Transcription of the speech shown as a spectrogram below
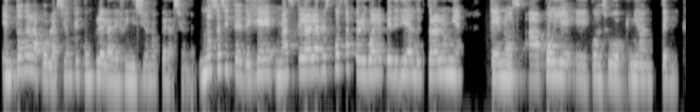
en toda la población que cumple la definición operacional. No sé si te dejé más clara la respuesta, pero igual le pediría al doctor Alomía que nos apoye eh, con su opinión técnica.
